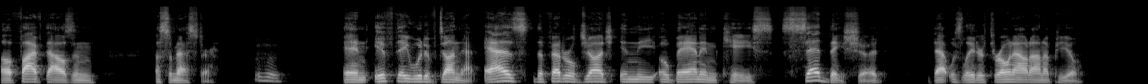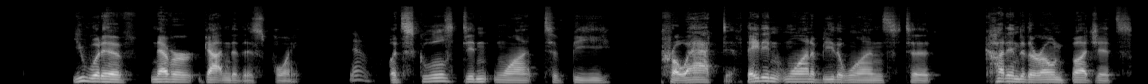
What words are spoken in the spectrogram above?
of 5000 a semester. Mm-hmm. And if they would have done that, as the federal judge in the O'Bannon case said they should, that was later thrown out on appeal you would have never gotten to this point. No. But schools didn't want to be proactive. They didn't want to be the ones to cut into their own budgets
